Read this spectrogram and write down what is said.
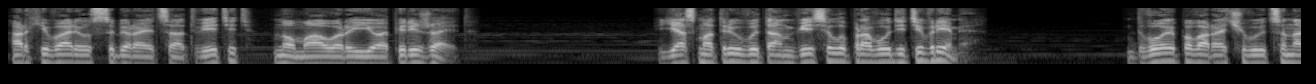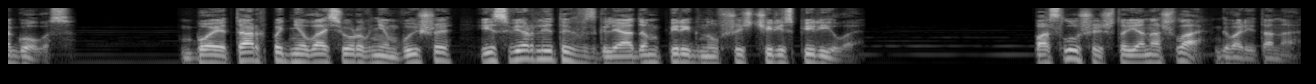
Архивариус собирается ответить, но Мауэр ее опережает. «Я смотрю, вы там весело проводите время». Двое поворачиваются на голос. Боэтарх поднялась уровнем выше и сверлит их взглядом, перегнувшись через перила. «Послушай, что я нашла», — говорит она.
